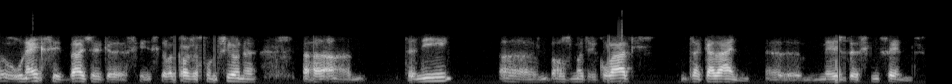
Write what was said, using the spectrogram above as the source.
un èxit, vaja, que si, si la cosa funciona, eh, tenir eh, els matriculats de cada any, eh, més de 500,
